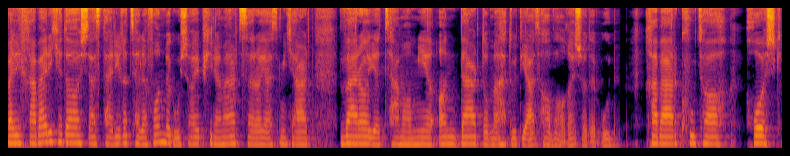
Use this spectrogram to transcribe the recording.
ولی خبری که داشت از طریق تلفن به گوشهای پیرمرد سرایت می کرد ورای تمامی آن درد و محدودیت ها واقع شده بود. خبر کوتاه خشک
